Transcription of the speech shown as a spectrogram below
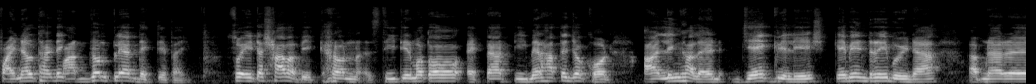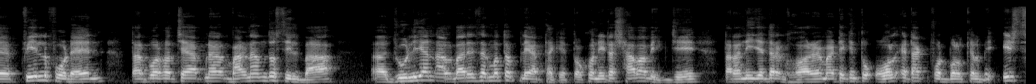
ফাইনাল থার্ডে পাঁচজন প্লেয়ার দেখতে পাই। সো এটা স্বাভাবিক, কারণ সিটির মতো একটা টিমের হাতে যখন Erling Haaland Jack Grealish Kevin De Bruyne আপনার ফিল ফোডেন তারপর হচ্ছে আপনার বার্নান্দো সিলভা জুলিয়ান আলবারেজের মতো প্লেয়ার থাকে, তখন এটা স্বাভাবিক যে তারা নিজেদের ঘরের মাঠে কিন্তু অল অ্যাটাক ফুটবল খেলবে। ইটস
